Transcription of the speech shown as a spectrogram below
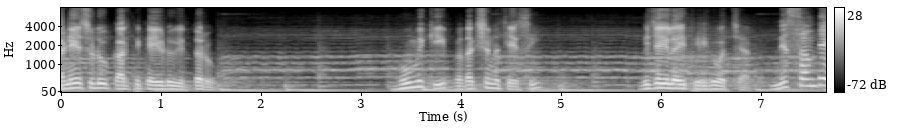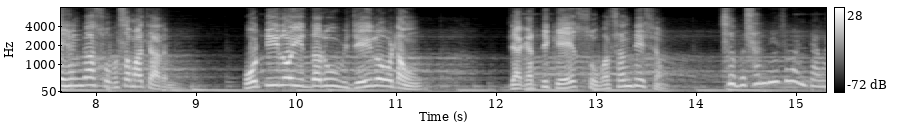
గణేశుడు కార్తికేయుడు ఇద్దరు భూమికి ప్రదక్షిణ చేసి విజయులై తిరిగి వచ్చారు. నిస్సందేహంగా శుభ సమాచారమే. పోటీలో ఇద్దరు విజయులు అవటం జగత్తికే శుభ సందేశం. శుభ సందేశం అంటావా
